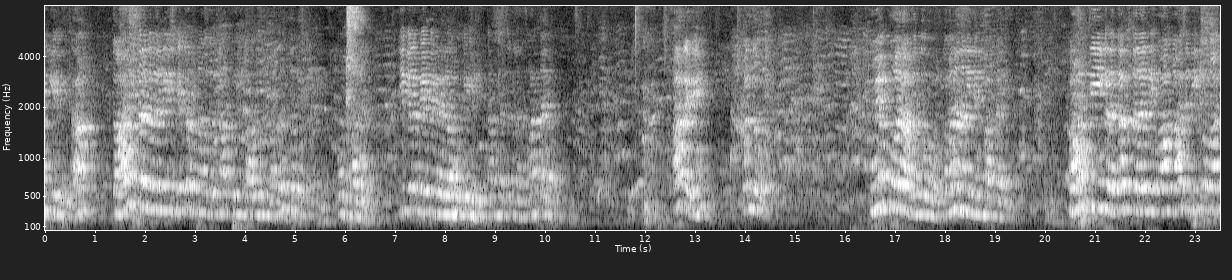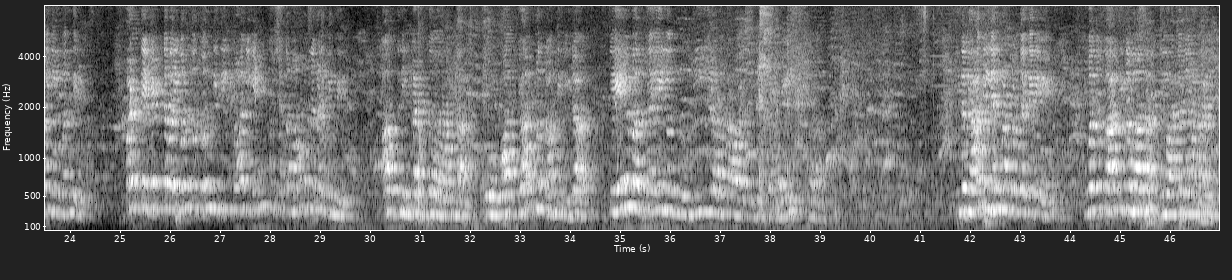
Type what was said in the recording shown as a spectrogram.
ರಾಜಕೀಯದಿಂದ ಕಾರ್ಮಿಕ ರಂಗದಲ್ಲಿ ಕ್ಷೇತ್ರವನ್ನು ಈಗೆಲ್ಲ ಬೇರೆ ಬೇರೆ ಎಲ್ಲ ಹೋಗಿ ತಮ್ಮ ಕೆಲಸಗಳನ್ನು ಮಾಡ್ತಾ ಇದ್ದಾರೆ. ಯಾವಾಗ ನೆನ್ಪು ಮಾಡ್ಕೊಳ್ತಾ ಇದ್ದೀನಿ ಇವತ್ತು ಕಾರ್ತಿಕ ಮಾಸ ನೀವು ಆಚರಣೆ ಮಾಡ್ತಾ ಇದ್ದೀವಿ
